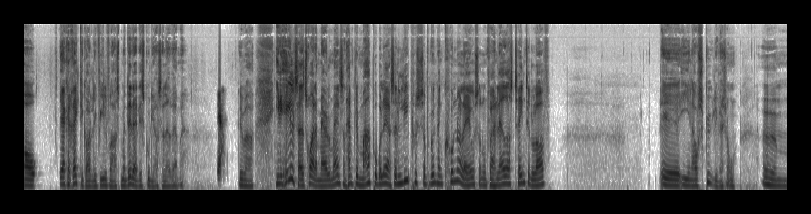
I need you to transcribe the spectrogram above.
Og jeg kan rigtig godt lide Filfras, men det der, det skulle de også have lavet være med. ja. Det var... I det hele taget tror jeg, at Marilyn Manson, han blev meget populær, så lige pludselig så begyndte han kun at lave sådan nogle, for han lavede også Tainted Love øh, i en afskyelig version. Øhm,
